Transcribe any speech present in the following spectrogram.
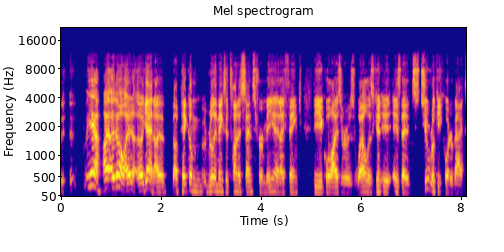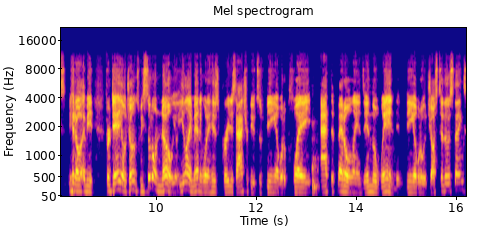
Uh, uh, Yeah, I, I know. I, again, I, a pick'em really makes a ton of sense for me, and I think the equalizer as well is is that it's two rookie quarterbacks. You know, I mean, for Daniel Jones, we still don't know. You know, Eli Manning, one of his greatest attributes was being able to play at the Meadowlands in the wind and being able to adjust to those things.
